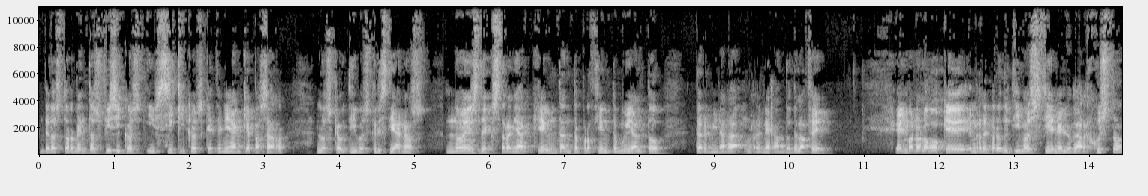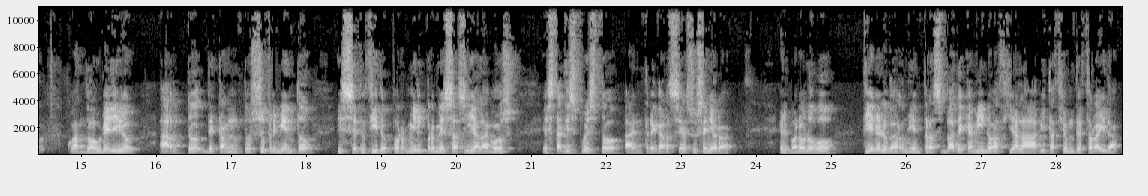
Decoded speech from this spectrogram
de los tormentos físicos y psíquicos que tenían que pasar los cautivos cristianos, no es de extrañar que un tanto por ciento muy alto terminara renegando de la fe. El monólogo que reproducimos tiene lugar justo cuando Aurelio, harto de tanto sufrimiento y seducido por mil promesas y halagos, está dispuesto a entregarse a su señora. El monólogo tiene lugar mientras va de camino hacia la habitación de Zoraida.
